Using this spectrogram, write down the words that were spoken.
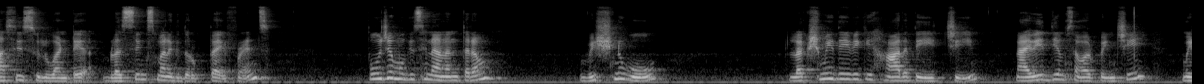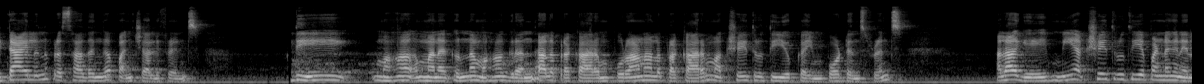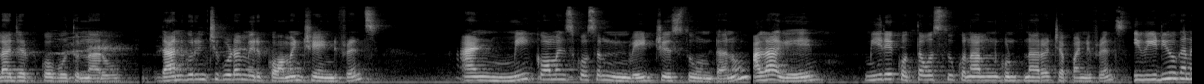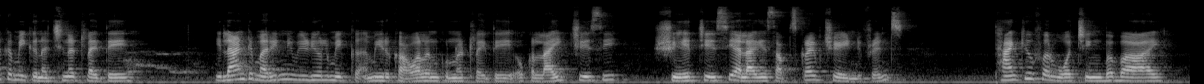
ఆశీస్సులు అంటే బ్లెస్సింగ్స్ మనకి దొరుకుతాయి ఫ్రెండ్స్ పూజ ముగిసిన అనంతరం విష్ణువు లక్ష్మీదేవికి హారతి ఇచ్చి నైవేద్యం సమర్పించి మిఠాయిలను ప్రసాదంగా పంచాలి ఫ్రెండ్స్ ఇది మహా మనకున్న మహా గ్రంథాల ప్రకారం పురాణాల ప్రకారం అక్షయ తృతీయ యొక్క ఇంపార్టెన్స్ ఫ్రెండ్స్ అలాగే మీ అక్షయ తృతీయ పండుగను ఎలా జరుపుకోబోతున్నారు? దాని గురించి కూడా మీరు కామెంట్ చేయండి ఫ్రెండ్స్. అండ్ మీ కామెంట్స్ కోసం నేను వెయిట్ చేస్తూ ఉంటాను. అలాగే మీరే కొత్త వస్తువు కొనాలనుకుంటున్నారో చెప్పండి ఫ్రెండ్స్. ఈ వీడియో కనుక మీకు నచ్చినట్లయితే ఇలాంటి మరిన్ని వీడియోలు మీకు మీరు కావాలనుకున్నట్లయితే ఒక లైక్ చేసి షేర్ చేసి అలాగే సబ్స్క్రైబ్ చేయండి friends. Thank you for watching. Bye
